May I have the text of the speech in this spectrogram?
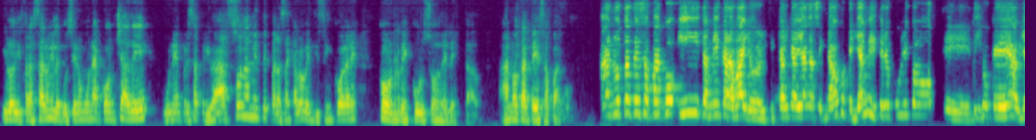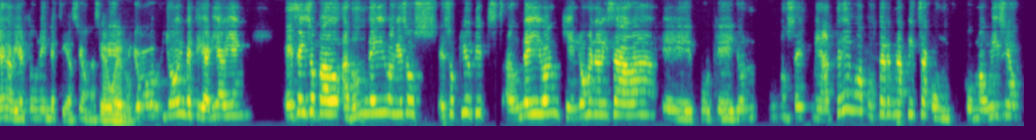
y lo disfrazaron y le pusieron una concha de una empresa privada solamente para sacar los 25 dólares con recursos del Estado. Anótate esa, Paco. Anótate esa, Paco, y también Caraballo, el fiscal que hayan asignado, porque ya el Ministerio Público eh, dijo que habían abierto una investigación. Así Qué que bueno. yo, yo investigaría bien ese hisopado, a dónde iban esos, esos Q-tips, a dónde iban, quién los analizaba, eh, porque yo no sé, me atrevo a apostar una pizza con, con Mauricio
